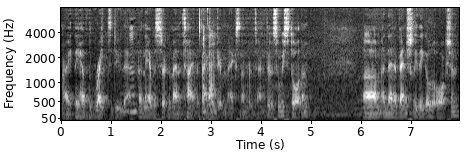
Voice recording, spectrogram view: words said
Right? They have the right to do that, and they have a certain amount of time. The bank will Mm-hmm. Give them X number of time to do it. So we store them, um, and then eventually they go to auction,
